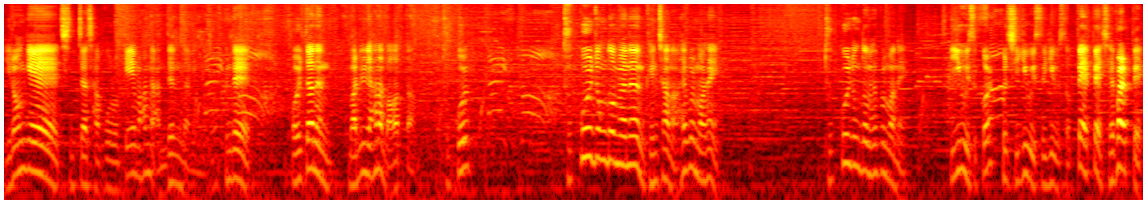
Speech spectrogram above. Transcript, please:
이런 게 진짜 자고로 게임을 하면 안 되는 날인 거죠. 근데 어, 일단은 마릴리 하나 막았다. 두 골? 두 골 정도면은 괜찮아. 해볼만해. 두 골 정도면 해볼만해. 이기고 있을걸? 그렇지, 이기고 있어, 이기고 있어. 빼, 빼, 제발 빼.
